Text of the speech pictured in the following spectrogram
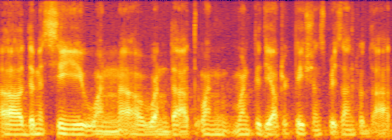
uh, the MIS-C when, uh, when, that, when, when pediatric patients present with that.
